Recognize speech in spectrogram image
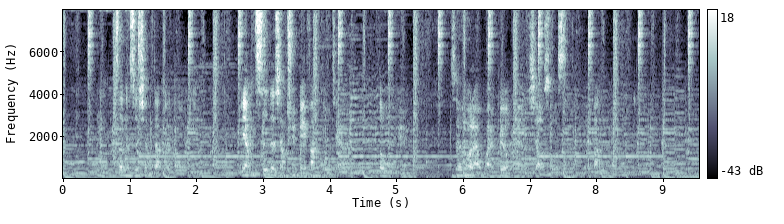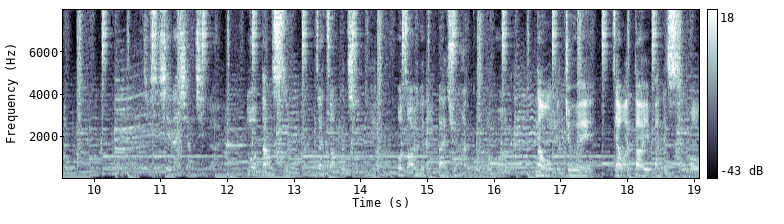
嗯，真的是相当的倒霉，两次的想去北方国家都无缘，所以后来我还被我朋友笑说是当北方。其实现在想起来，如果当时我们再找个几天或早一个礼拜去韩国的话，那我们就会在玩到一半的时候，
